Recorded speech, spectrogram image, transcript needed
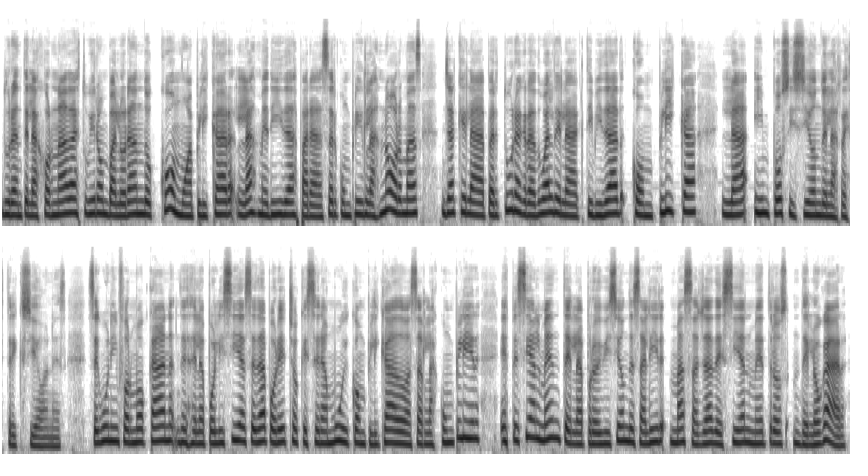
Durante la jornada estuvieron valorando cómo aplicar las medidas para hacer cumplir las normas, ya que la apertura gradual de la actividad complica la imposición de las restricciones. Según informó Khan, desde la policía se da por hecho que será muy complicado hacerlas cumplir, especialmente la prohibición de salir más allá de 100 metros del hogar.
